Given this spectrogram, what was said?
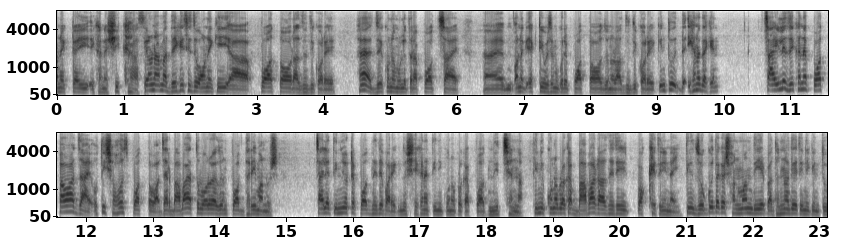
অনেকটাই এখানে শিক্ষা আছে। কারণ আমরা দেখেছি যে অনেকেই পদ পাওয়া রাজনীতি করে। হ্যাঁ যে কোনো মূল্যে তারা পদ চায় অনেক অ্যাক্টিভিজম করে পদ পাওয়ার জন্য রাজনীতি করে। কিন্তু এখানে দেখেন চাইলে যেখানে পদ পাওয়া যায়, অতি সহজ পদ পাওয়া যার বাবা এত বড় একজন পদধারী মানুষ, চাইলে তিনিও একটা পদ নিতে পারে, কিন্তু সেখানে তিনি কোনো প্রকার পদ নিচ্ছেন না। তিনি কোনো প্রকার বাবা রাজনীতির পক্ষে তিনি নাই। তিনি যোগ্যতাকে সম্মান দিয়ে, প্রাধান্য দিয়ে তিনি কিন্তু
